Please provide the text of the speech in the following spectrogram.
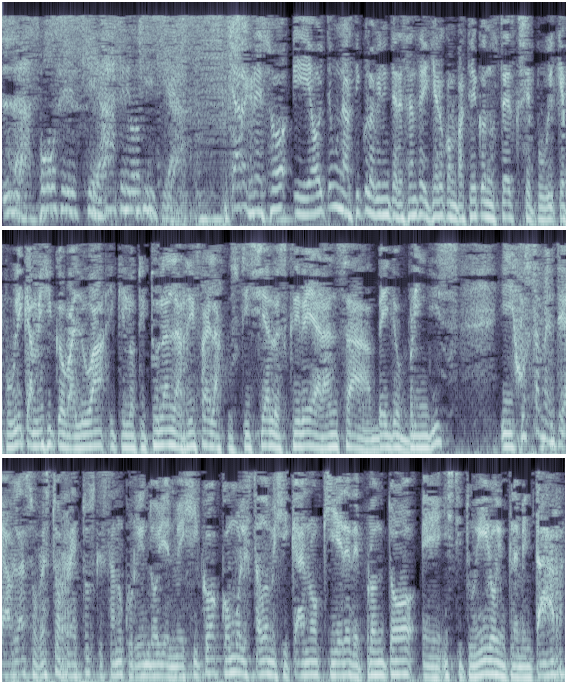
Las voces que hacen noticia. Ya regreso y hoy tengo un artículo bien interesante que quiero compartir con ustedes que se publica, que publica México Evalúa y que lo titulan La rifa de la justicia, lo escribe Aranza Bello Brindis y justamente habla sobre estos retos que están ocurriendo hoy en México, cómo el Estado mexicano quiere de pronto eh, instituir o implementar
